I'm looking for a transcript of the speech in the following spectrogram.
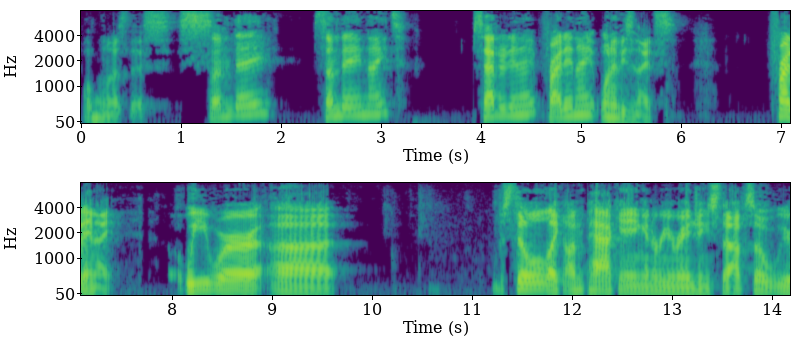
what was this? Sunday? Sunday night? Saturday night? Friday night? One of these nights. Friday night. We were uh, still like unpacking and rearranging stuff. So we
